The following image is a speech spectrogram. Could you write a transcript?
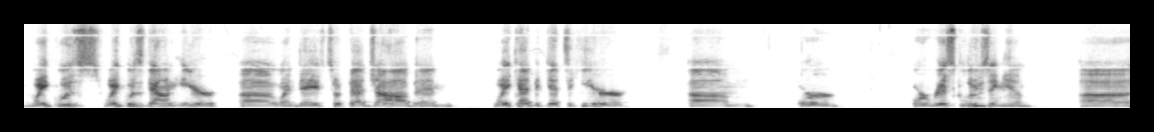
Wake was Wake was down here uh, when Dave took that job, and Wake had to get to here, um, or or risk losing him. Uh,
